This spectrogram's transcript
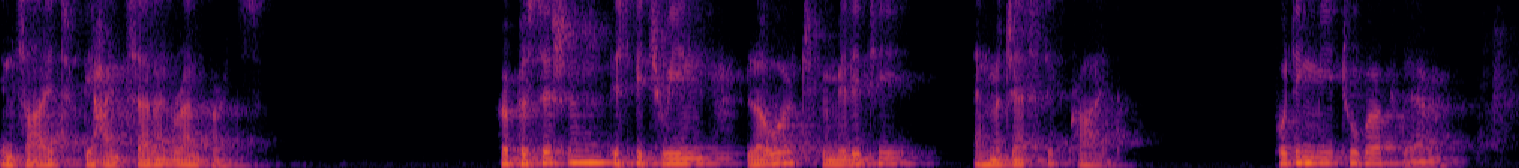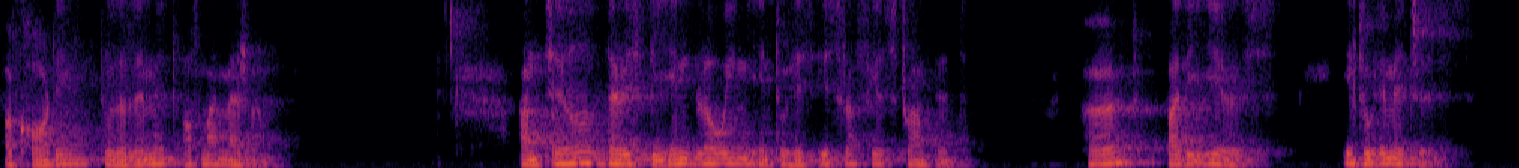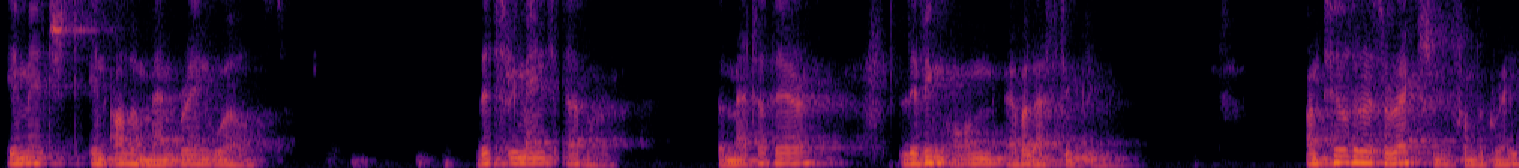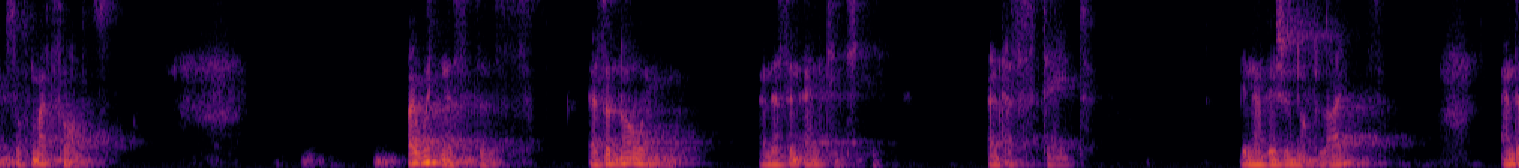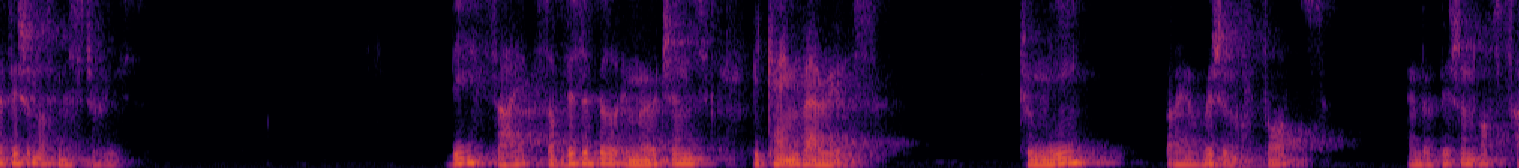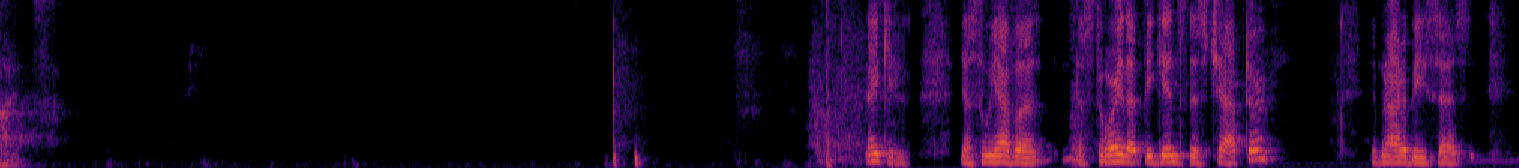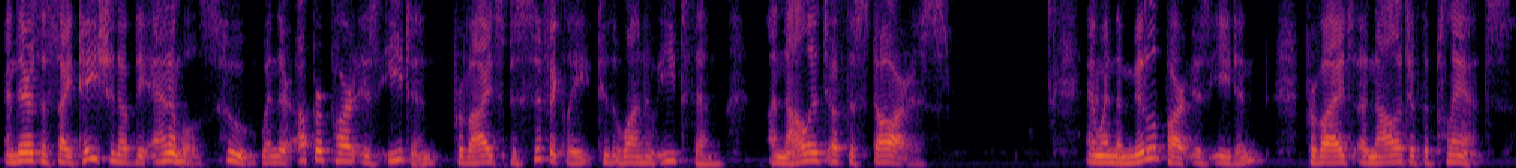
inside behind seven ramparts. Her position is between lowered humility and majestic pride, putting me to work there according to the limit of my measure. Until there is the inblowing into his Israfil's trumpet, heard by the ears into images imaged in other membrane worlds. This remains ever, the matter there living on everlastingly, until the resurrection from the graves of my thoughts. I witnessed this as a knowing and as an entity and as a state in a vision of lights and a vision of mysteries. These sites of visible emergence became various. To me, by a vision of thoughts and a vision of sights. Thank you. Yes, we have a, a story that begins this chapter. Ibn Arabi says, and there's a citation of the animals who, when their upper part is eaten, provide specifically to the one who eats them a knowledge of the stars. And when the middle part is eaten, provides a knowledge of the plants.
